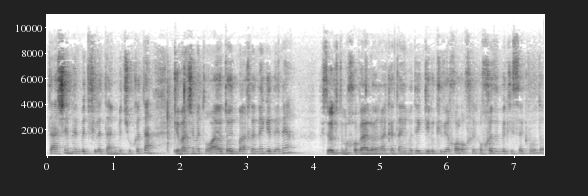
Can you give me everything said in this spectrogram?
אתה השם הן בתפילתה הן בתשוקתה, כיוון שבאמת רואה אותו יתברך לנגד עיניה. וזועקת עם החובה לא ירק אתה עמדי, כאילו כביכול אוחזת בכיסא כבודו.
